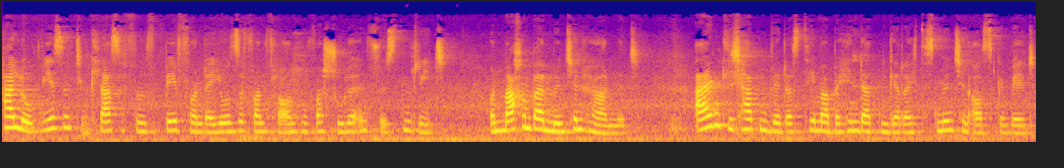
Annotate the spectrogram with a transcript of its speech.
Hallo, wir sind die Klasse 5b von der Josef von Fraunhofer Schule in Fürstenried und machen bei München hören mit. Eigentlich hatten wir das Thema behindertengerechtes München ausgewählt.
